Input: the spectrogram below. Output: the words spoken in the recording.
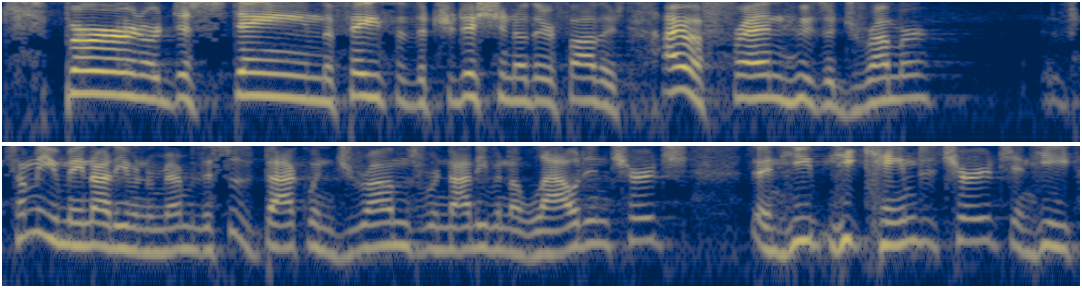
spurn or disdain the faith of the tradition of their fathers. I have a friend who's a drummer some of you may not even remember this was back when drums were not even allowed in church. And he, he came to church and he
